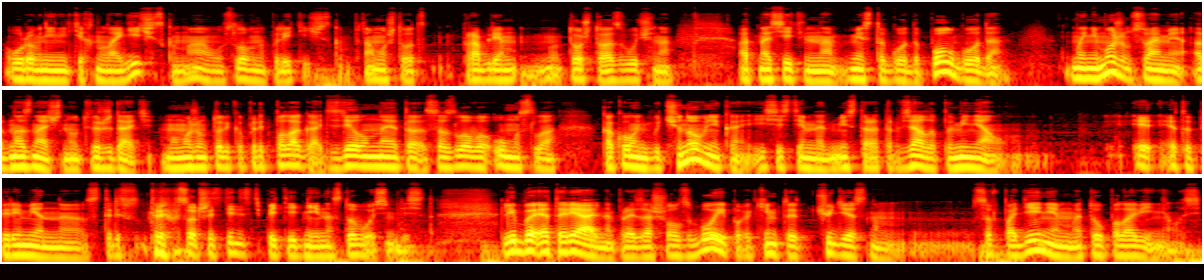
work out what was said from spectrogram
уровне не технологическом, а условно-политическом. Потому что вот проблем, то, что озвучено относительно вместо года полгода, мы не можем с вами однозначно утверждать, мы можем только предполагать. Сделано это со злого умысла какого-нибудь чиновника, и системный администратор взял и поменял эту переменную с 365 дней на 180. Либо это реально произошел сбой, и по каким-то чудесным совпадениям это уполовинилось.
